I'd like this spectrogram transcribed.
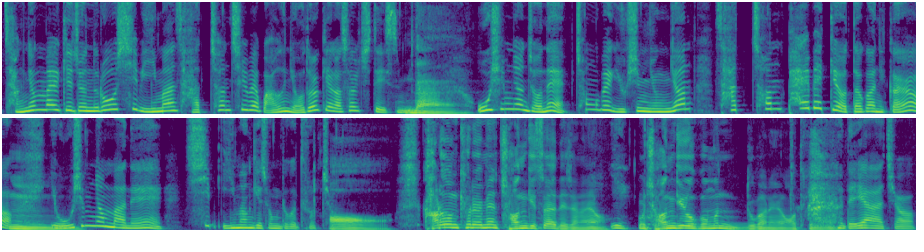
작년 말 기준으로 12만 4,748개가 설치돼 있습니다. 네. 50년 전에 1966년 4,800개였다고 하니까요. 음. 이 50년 만에 12만 개 정도가 늘었죠. 어, 가로등 켜려면 전기 써야 되잖아요. 예. 그럼 전기 요금은 누가 내요? 어떻게 내요? 내야 하죠.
